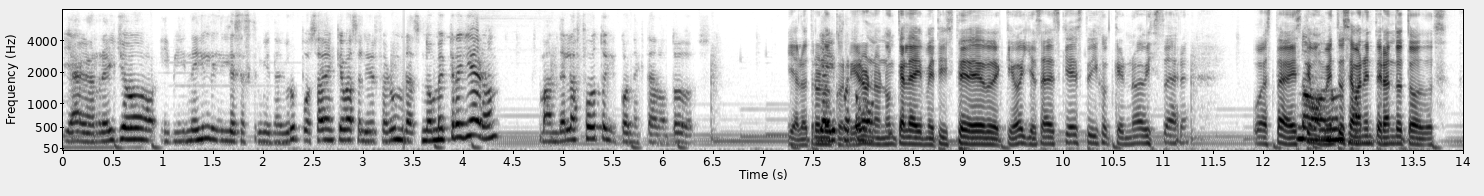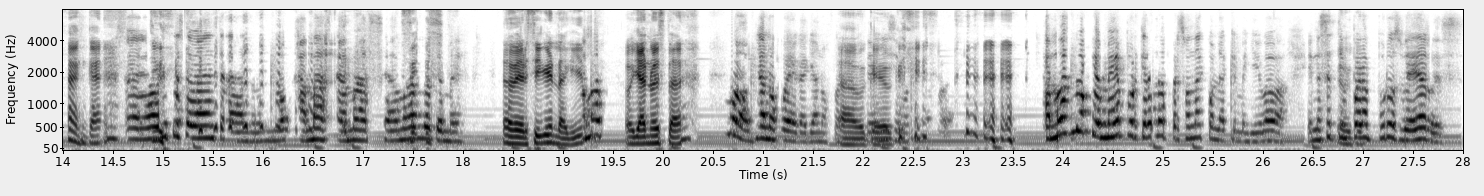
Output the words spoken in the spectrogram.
Y agarré yo y vine y les escribí en el grupo, ¿saben qué va a salir Ferumbras? No me creyeron, mandé la foto y conectaron todos. ¿Y al otro lo corrieron o nunca le metiste dedo de que, oye, ¿sabes qué? Este dijo que no avisara. O hasta este momento se van enterando todos. Ah, ahorita se van enterando. No, jamás, jamás, jamás lo que me. A ver, ¿sigue en la guía? ¿O ya no está? No, ya no juega, ya no juega. Ah, ok, Jamás lo quemé porque era la persona con la que me llevaba. En ese tiempo eran puros VRs.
